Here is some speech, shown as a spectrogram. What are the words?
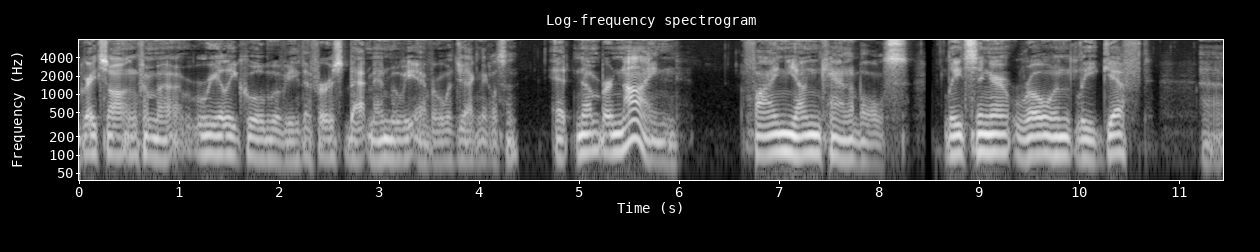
Great song from a really cool movie, the first Batman movie ever with Jack Nicholson. At number nine, Fine Young Cannibals, lead singer Roland Lee Gift, uh,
